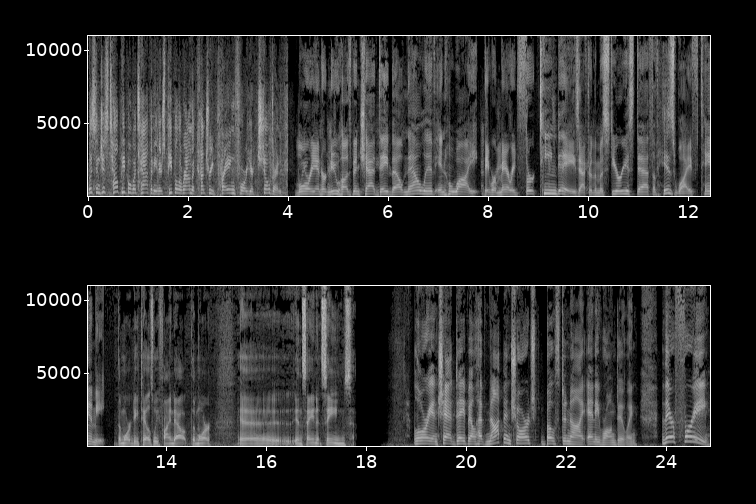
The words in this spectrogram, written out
Listen, just tell people what's happening. There's people around the country praying for your children. Lori and her new husband, Chad Daybell, now live in Hawaii. They were married 13 days after the mysterious death of his wife, Tammy. The more details we find out, the more uh, insane it seems. Lori and Chad Daybell have not been charged. Both deny any wrongdoing. They're free.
